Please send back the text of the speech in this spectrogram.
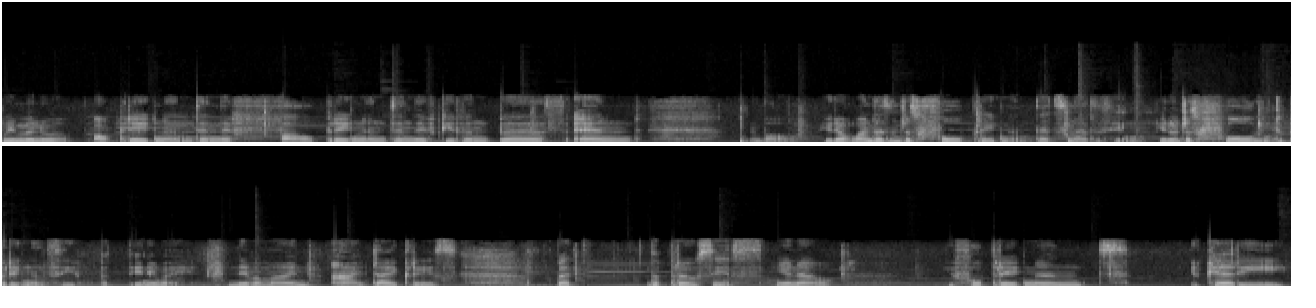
women are pregnant and they fall pregnant and they've given birth and well, you don't one doesn't just fall pregnant. That's another thing. You don't just fall into pregnancy. But anyway, never mind. I digress. But the process, you know, you fall pregnant, you carry,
